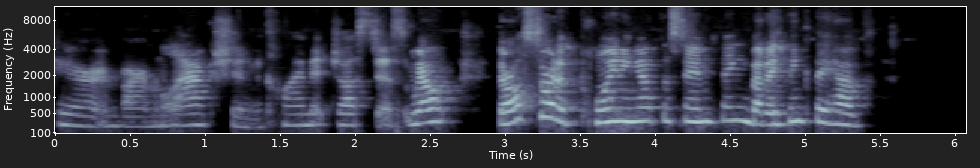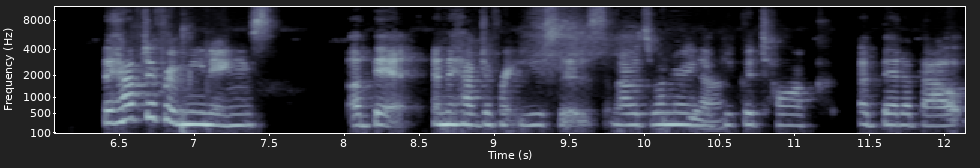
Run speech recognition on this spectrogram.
care, environmental action, climate justice. Well, they're all sort of pointing at the same thing, but I think they have they have different meanings a bit and they have different uses. And I was wondering yeah. if you could talk a bit about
